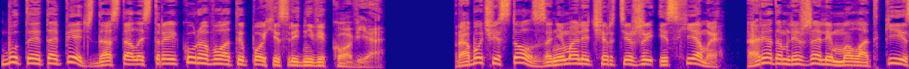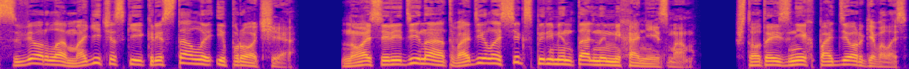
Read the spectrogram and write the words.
будто эта печь досталась Троекурову от эпохи Средневековья. Рабочий стол занимали чертежи и схемы, а рядом лежали молотки, сверла, магические кристаллы и прочее. Ну а середина отводилась экспериментальным механизмом. Что-то из них подергивалось,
